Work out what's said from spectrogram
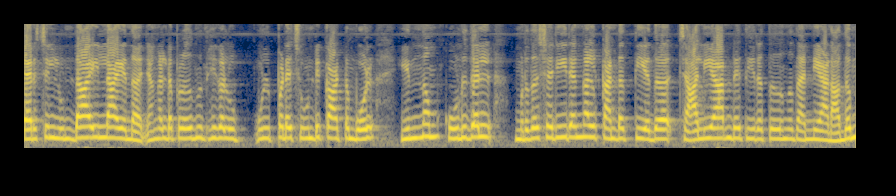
തെരച്ചിൽ ഉണ്ടായില്ല എന്ന് ഞങ്ങളുടെ പ്രതിനിധികൾ ഉൾ- ഉൾപ്പെടെ ചൂണ്ടിക്കാട്ടുമ്പോൾ ഇന്നും കൂടുതൽ മൃതശരീരങ്ങൾ കണ്ടെത്തിയത് ചാലിയാറിന്റെ തീരത്ത് നിന്ന് തന്നെയാണ്. അതും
